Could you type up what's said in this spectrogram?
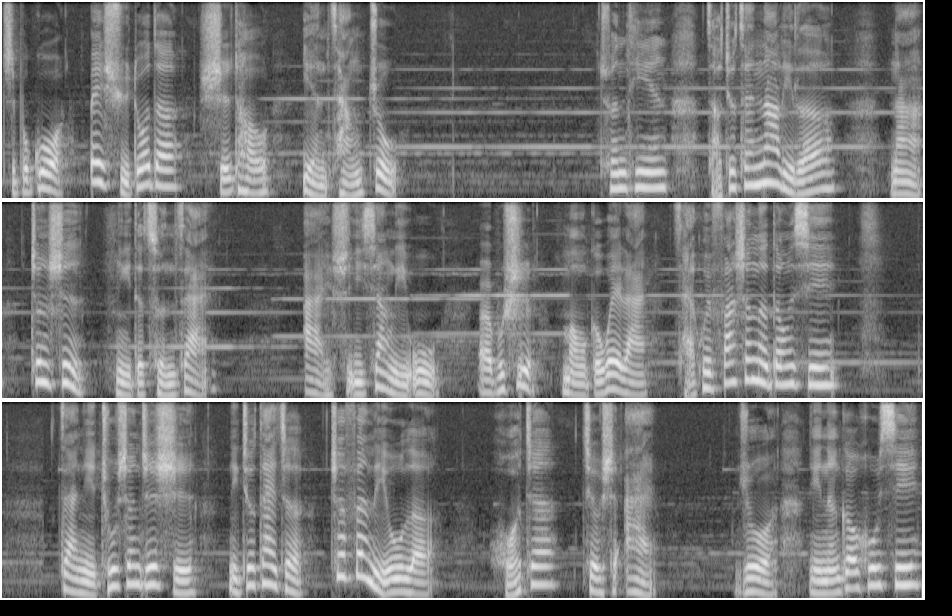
只不过被许多的石头掩藏住。春天早就在那里了，那正是你的存在。爱是一项礼物，而不是某个未来才会发生的东西。在你出生之时，你就带着这份礼物了。活着就是爱。若你能够呼吸，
